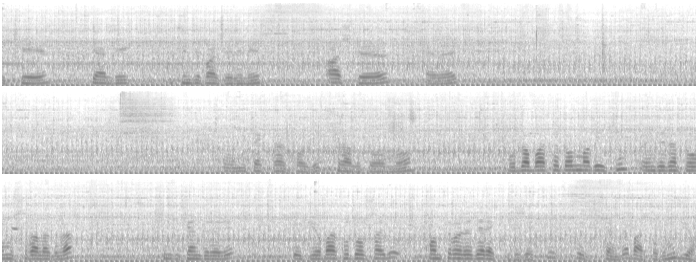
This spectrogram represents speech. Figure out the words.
İki. Geldik. Üçüncü parselimiz. Açtı. Evet. Tohumu tekrar koyduk. Sıralı tohumu. Burada barkod olmadığı için önceden tohumu sıraladılar. Şimdi kendileri döküyor. Barkod olsaydı kontrol ederek gidecekti. Bu sistemde barkodumuz yok.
